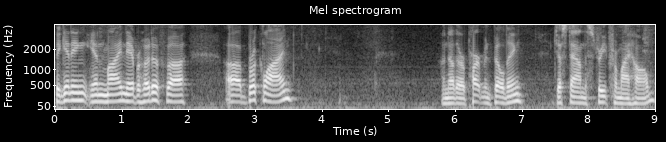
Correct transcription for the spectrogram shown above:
beginning in my neighborhood of uh, uh, Brookline, another apartment building just down the street from my home.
